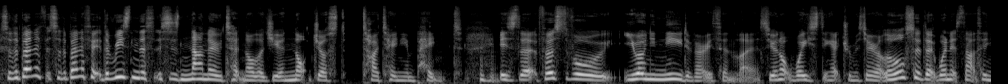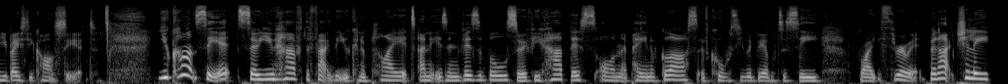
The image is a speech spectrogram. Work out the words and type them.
So the benefit, so the benefit, the reason this this is nanotechnology and not just titanium paint Mm-hmm. is that first of all, you only need a very thin layer. So you're not not wasting extra material, and also that when it's that thin, you basically can't see it. You can't see it, so you have the fact that you can apply it and it is invisible. So if you had this on a pane of glass, of course, you would be able to see right through it. But actually,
